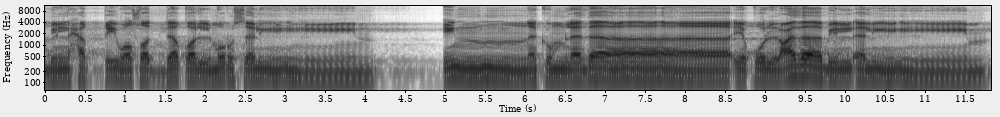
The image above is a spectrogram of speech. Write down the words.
بالحق وصدق المرسلين. إنكم لذائق العذاب الأليم.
